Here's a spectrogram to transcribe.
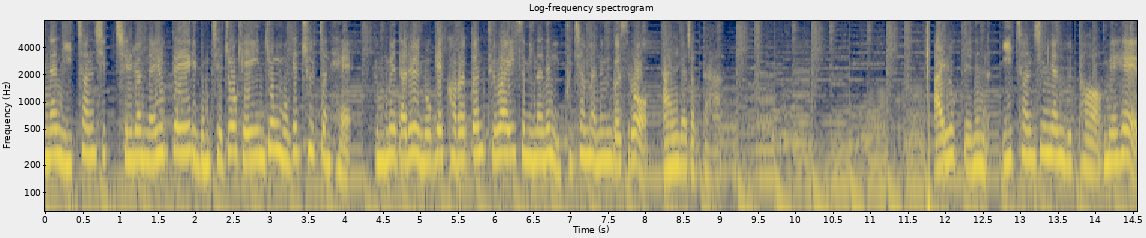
지난 2017년 나육대의 믿음체조 개인 종목에 출전해 금메달을 목에 걸었던 트와이스 미나는 부참하는 것으로 알려졌다. 아육대는 2010년부터 매해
